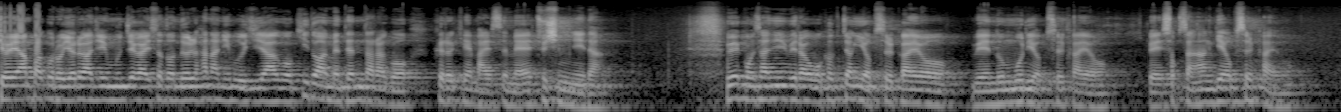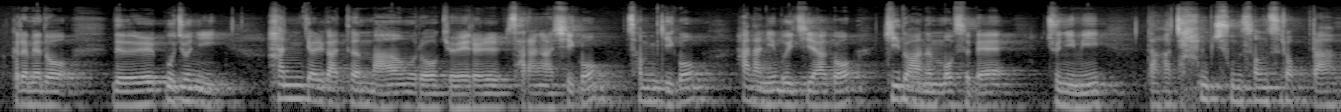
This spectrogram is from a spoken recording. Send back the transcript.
교회 안팎으로 여러 가지 문제가 있어도 늘 하나님 의지하고 기도하면 된다라고 그렇게 말씀해 주십니다. 왜 권사님이라고 걱정이 없을까요? 왜 눈물이 없을까요? 왜 속상한 게 없을까요? 그럼에도 늘 꾸준히 한결같은 마음으로 교회를 사랑하시고 섬기고 하나님 의지하고 기도하는 모습에 주님이 나가 참 충성스럽다,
